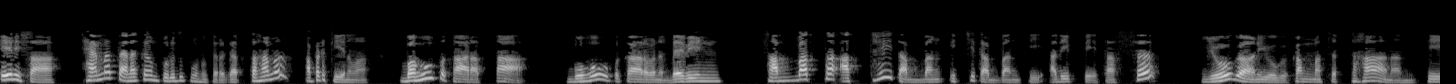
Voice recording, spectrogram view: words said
ඒ නිසා හැම තැනකම පුරුදු පුහුණු කරගත්තාම අපිට කියනවා බහූපකාරත්තා බොහෝ උපකාර වන බැවින් සබ්බත්ත අත්ථයි තබ්බං ඉච්චි තබ්බන්ති අදිත්තේ තස්ස යෝගානුයෝග කම්මස්ස තහානන්ති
